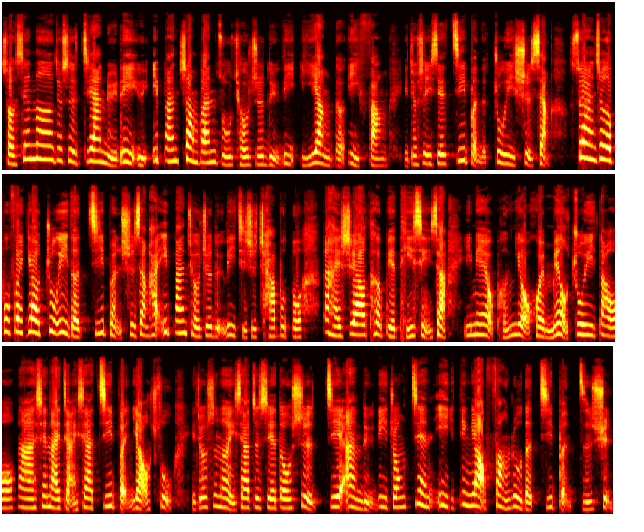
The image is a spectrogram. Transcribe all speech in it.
首先呢，就是接案履历与一般上班族求职履历一样的地方，也就是一些基本的注意事项。虽然这个部分要注意的基本事项和一般求职履历其实差不多，但还是要特别提醒一下，以免有朋友会没有注意到哦。那先来讲一下基本要素。也就是呢，以下这些都是接案履历中建议一定要放入的基本资讯。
